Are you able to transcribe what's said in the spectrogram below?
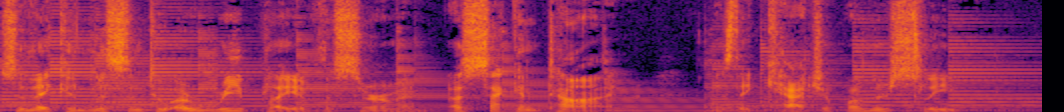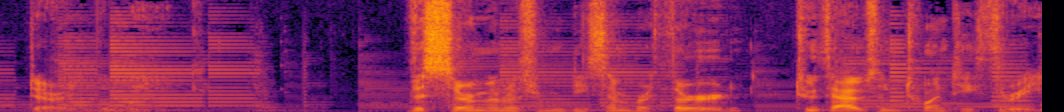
so they can listen to a replay of the sermon a second time as they catch up on their sleep during the week. This sermon was from December 3rd, 2023.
